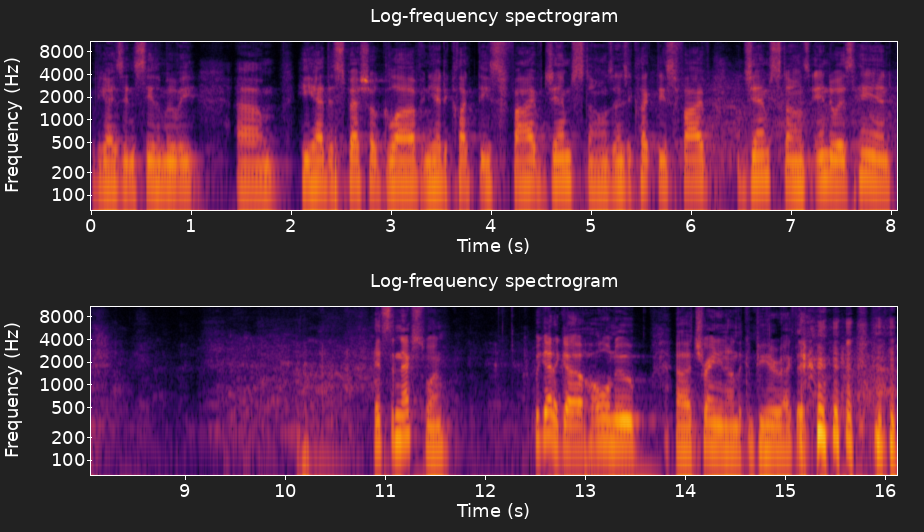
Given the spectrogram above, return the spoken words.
If you guys didn't see the movie, um, he had this special glove and he had to collect these five gemstones. And as he collected these five gemstones into his hand, it's the next one we got to get a whole new uh, training on the computer back there.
